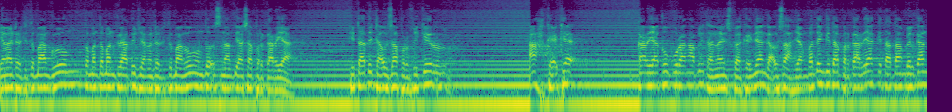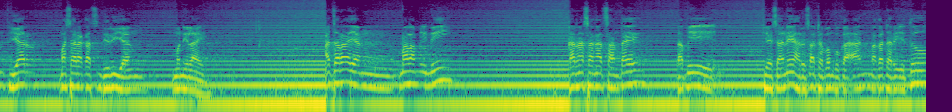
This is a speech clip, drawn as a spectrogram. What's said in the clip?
yang ada di Temanggung, teman-teman kreatif yang ada di Temanggung untuk senantiasa berkarya. Kita tidak usah berpikir ah gek-gek karyaku kurang api dan lain sebagainya nggak usah. Yang penting kita berkarya, kita tampilkan biar masyarakat sendiri yang menilai acara yang malam ini karena sangat santai tapi biasanya harus ada pembukaan. Maka dari itu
